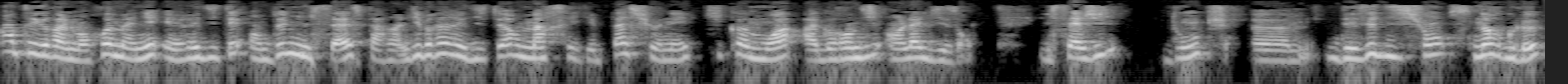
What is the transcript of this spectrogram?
intégralement remaniée et rééditée en 2016 par un libraire éditeur marseillais passionné qui, comme moi, a grandi en la lisant. Il s'agit donc euh, des éditions Snorgle,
